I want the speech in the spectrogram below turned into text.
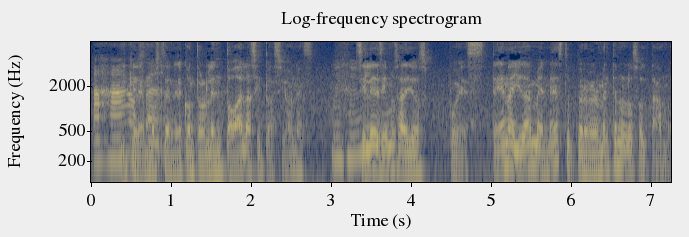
Ajá, y o queremos sea, tener el control en todas las situaciones. ujú, Si le decimos a Dios, pues, ten, ayúdame en esto, pero realmente no lo soltamos.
